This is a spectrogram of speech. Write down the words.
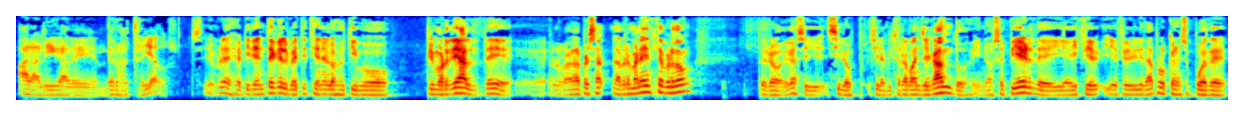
a la Liga de, de los Estrellados. Sí, hombre, es evidente que el Betis tiene el objetivo primordial de eh, lograr la, presa- la permanencia, perdón. Pero, oiga, si, si, los- si las victorias van llegando y no se pierde y hay, fie- y hay fiabilidad, ¿por qué no se puede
